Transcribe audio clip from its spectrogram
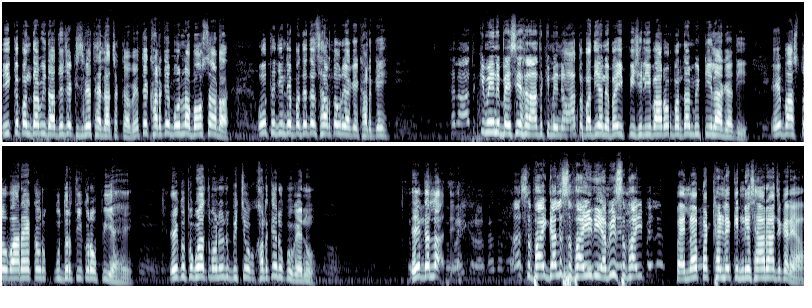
ਇੱਕ ਬੰਦਾ ਵੀ ਦੱਸ ਦੇ ਜੇ ਕਿਸੇ ਨੇ ਥੈਲਾ ਚੱਕਾ ਹੋਵੇ ਤੇ ਖੜ ਕੇ ਬੋਲਣਾ ਬਹੁਤ ਸਾੜਾ ਉੱਥੇ ਜਿੰਨੇ ਬੰਦੇ ਤੇ ਸਰ ਤੋਂ ਉਰੇ ਆ ਕੇ ਖੜ ਗਏ। ਹਾਲਾਤ ਕਿਵੇਂ ਨੇ ਵੈਸੇ ਹਾਲਾਤ ਕਿਵੇਂ ਨੇ? ਹਾਲਾਤ ਵਧੀਆ ਨੇ ਬਾਈ ਪਿਛਲੀ ਵਾਰ ਉਹ ਬੰਦਾ ਮਿੱਟੀ ਲਾ ਗਿਆ ਸੀ। ਇਹ ਬਸ ਤੋਂ ਬਾਹਰ ਇੱਕ ਕੁਦਰਤੀ ਕਰੋਪੀ ਹੈ ਇਹ। ਇਹ ਕੋਈ ਭਗਵੰਤ ਮਾਨ ਨੂੰ ਵਿੱਚੋਂ ਖੜ ਕੇ ਰੁਕੂਗਾ ਇਹਨੂੰ। ਇਹ ਗੱਲਾਂ ਹਾਂ ਸਫ਼ਾਈ ਗੱਲ ਸਫ਼ਾਈ ਦੀ ਆ ਵੀ ਸਫ਼ਾਈ ਪਹਿਲਾਂ ਪਹਿਲਾਂ ਪੱਠਲ ਨੇ ਕਿੰਨੇ ਸਾਲ ਰਾਜ ਕਰਿਆ।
